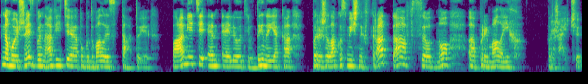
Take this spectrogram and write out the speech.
На мою честь би навіть е, побудували статуї пам'яті Ен Еліот, людини, яка пережила космічних втрат та все одно е, приймала їх вражаючи.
